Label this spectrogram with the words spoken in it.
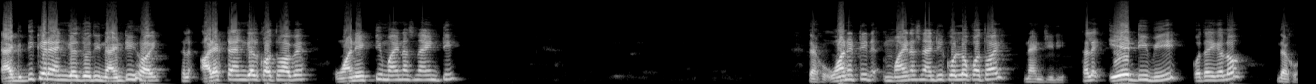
একদিকের অ্যাঙ্গেল যদি নাইনটি হয়, তাহলে আরেকটা অ্যাঙ্গেল কত হবে? ওয়ান এইটটি মাইনাস নাইনটি দেখো ওয়ান এইটটি মাইনাস নাইনটি করলেও কত হয়? Ninety degree. তাহলে এ ডিবি কোথায় গেল? দেখো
